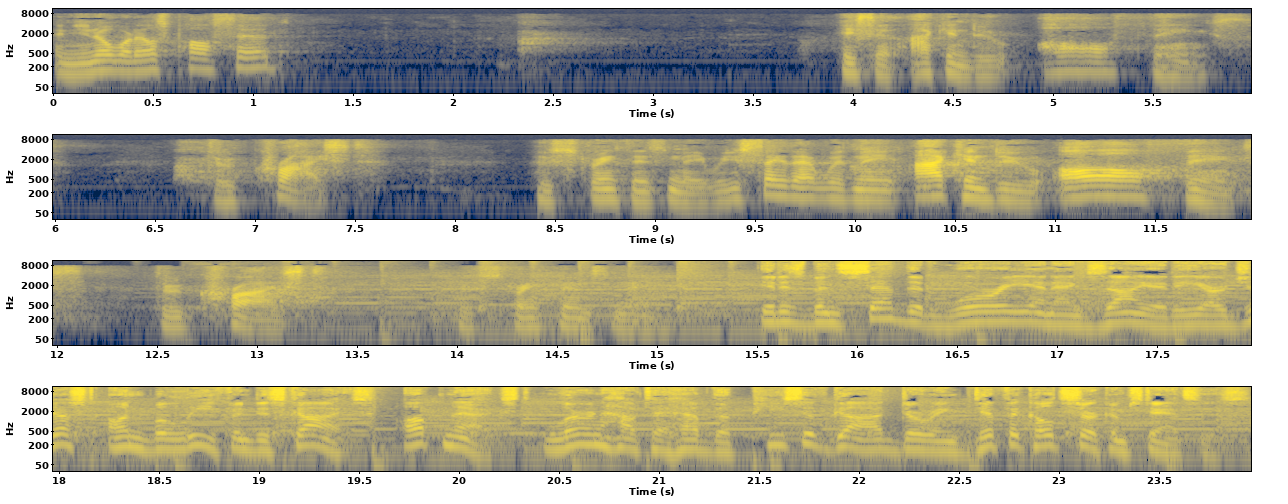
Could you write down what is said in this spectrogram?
And you know what else Paul said? He said, I can do all things through Christ who strengthens me. Will you say that with me? I can do all things through Christ who strengthens me. It has been said that worry and anxiety are just unbelief in disguise. Up next, learn how to have the peace of God during difficult circumstances.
